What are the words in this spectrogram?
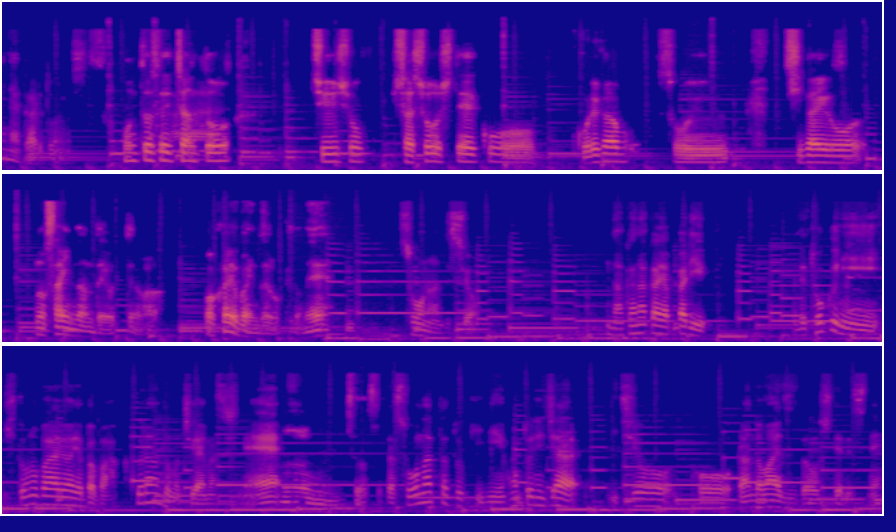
違いなくあると思います。本当それちゃんと抽象、写生して、こう、これがそういう違いを、のサインなんだよっていうのが分かればいいんだろうけどね。そうなんですよ。なかなかやっぱり、で特に人の場合はやっぱバックグラウンドも違いますしね。うん、そうそうだ。からそうなった時に本当にじゃあ一応こうランドマイズとしてですね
